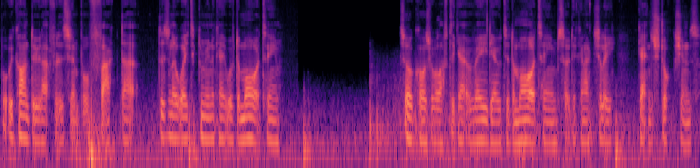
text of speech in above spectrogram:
But we can't do that for the simple fact that there's no way to communicate with the mortar team. So of course we'll have to get a radio to the mortar team so they can actually get instructions.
